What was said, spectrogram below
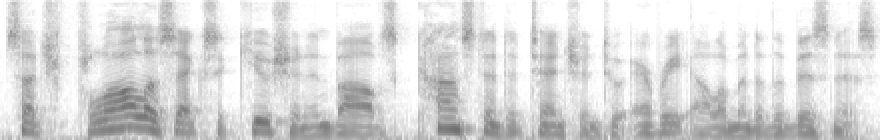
Such flawless execution involves constant attention to every element of the business.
